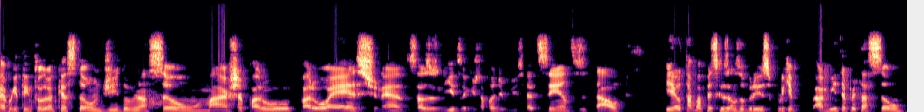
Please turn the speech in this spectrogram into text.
É, porque tem toda uma questão de dominação, marcha para o, para o oeste, né, dos Estados Unidos, aqui a gente tá falando de 1700 e tal. E eu tava pesquisando sobre isso, porque a minha interpretação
